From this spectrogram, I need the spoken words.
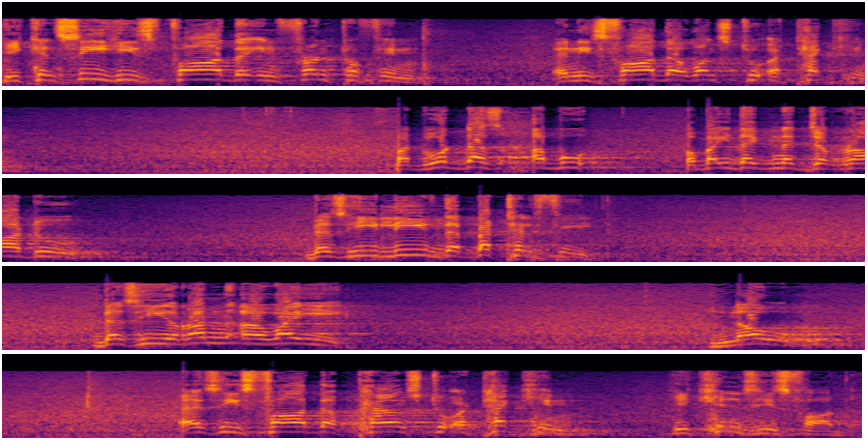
he can see his father in front of him and his father wants to attack him. But what does Abu Ubaidah ibn Jarrah do? Does he leave the battlefield? Does he run away? No. As his father pounds to attack him, he kills his father.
